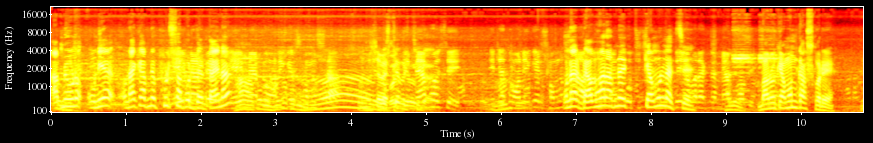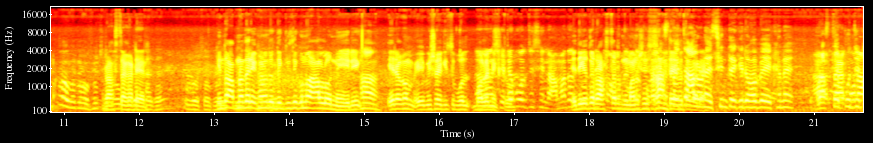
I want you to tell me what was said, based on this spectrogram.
আপনি ওনা- উনি ওনাকে আপনি ফুল সাপোর্ট দেন তাই না? ওনার ব্যবহার আপনার কেমন লাগছে? বানু কেমন কাজ করে? রাস্তাঘাটের। কিন্তু আপনাদের এখানে তো দেখতেছি কোনো আলো নেই। হ্যাঁ। এরকম এই বিষয়ে কিছু বল- বলেন একটু। এদিকে তো রাস্তার মানুষের চিন্তাই রাস্তায় হতে আলো পারে। চিন্তা কি হবে? এখানে রাস্তায় প্রতিটা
